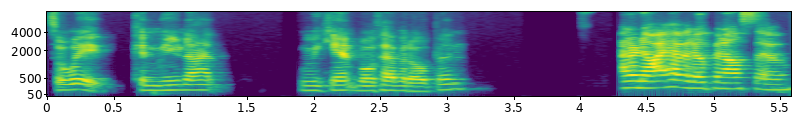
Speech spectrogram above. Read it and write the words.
So wait, can you not, we can't both have it open? I don't know, I have it open also,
